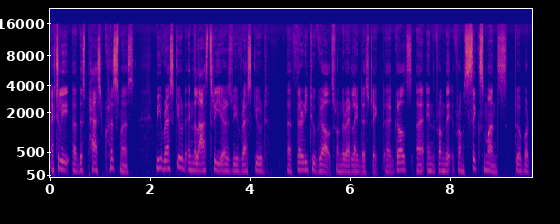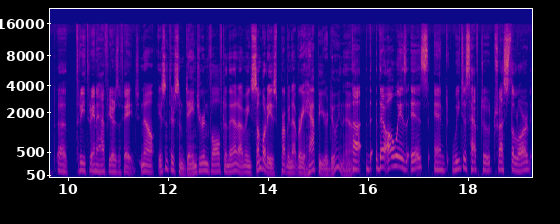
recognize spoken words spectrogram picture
actually, uh, this past Christmas, we rescued in the last three years. We've rescued uh, 32 girls from the red light district. Uh, girls uh, in from the from six months to about uh, three three and a half years of age. Now, isn't there some danger involved in that? I mean, somebody's probably not very happy you're doing that. Uh, th- there always is, and we just have to trust the Lord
